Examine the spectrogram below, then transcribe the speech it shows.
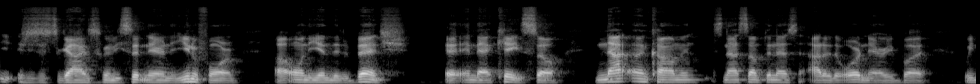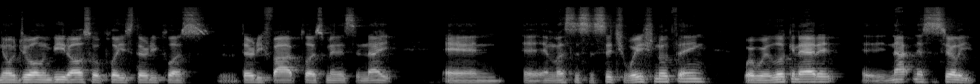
it's just a guy that's going to be sitting there in the uniform uh, on the end of the bench in that case. So not uncommon. It's not something that's out of the ordinary, but we know Joel Embiid also plays 30 plus, 35 plus minutes a night. And unless it's a situational thing where we're looking at it, eh, not necessarily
